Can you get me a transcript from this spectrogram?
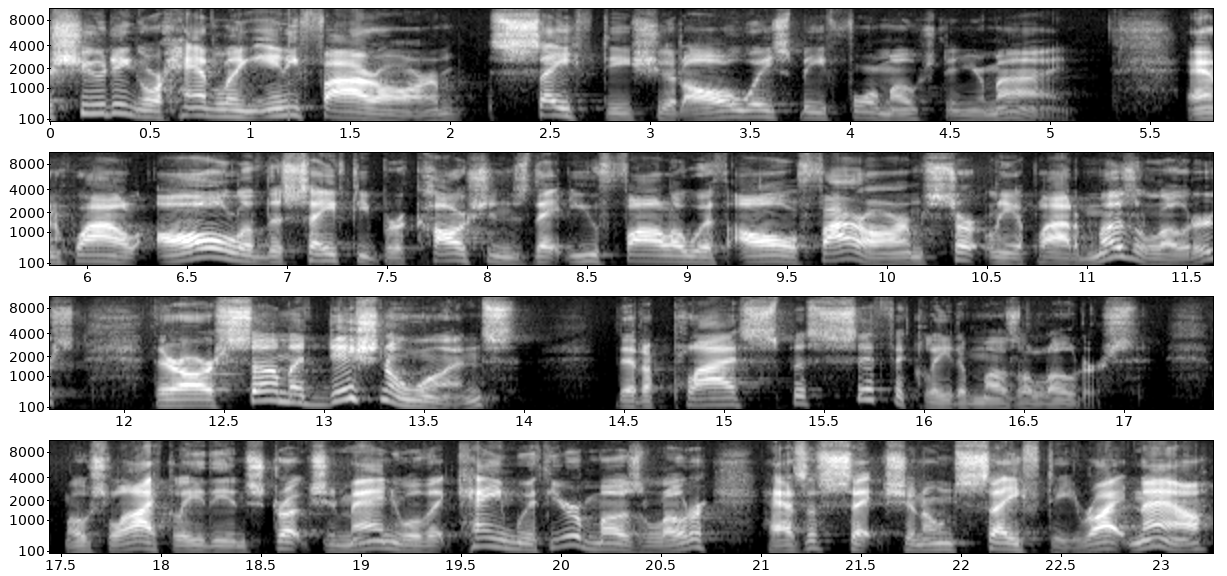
shooting or handling any firearm, safety should always be foremost in your mind. And while all of the safety precautions that you follow with all firearms certainly apply to muzzleloaders, there are some additional ones that apply specifically to muzzleloaders. Most likely, the instruction manual that came with your muzzleloader has a section on safety. Right now,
